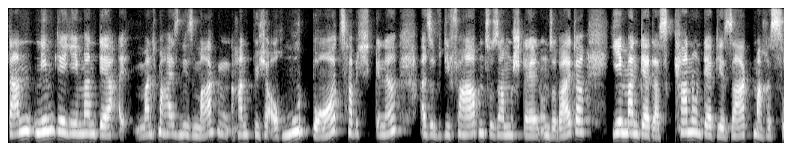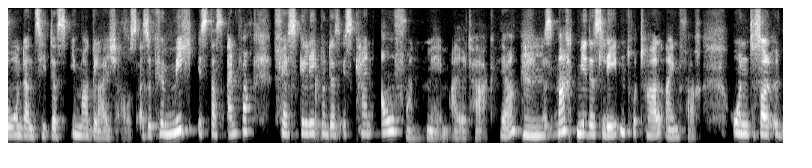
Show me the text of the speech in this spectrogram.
dann nimm dir jemand, der, manchmal heißen diese Markenhandbücher auch Moodboards, habe ich, ne? also die Farben zusammenstellen und so weiter. Jemand, der das das kann und der dir sagt, mach es so und dann sieht das immer gleich aus. Also für mich ist das einfach festgelegt und das ist kein Aufwand mehr im Alltag. Ja, mhm. das macht mir das Leben total einfach. Und soll,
